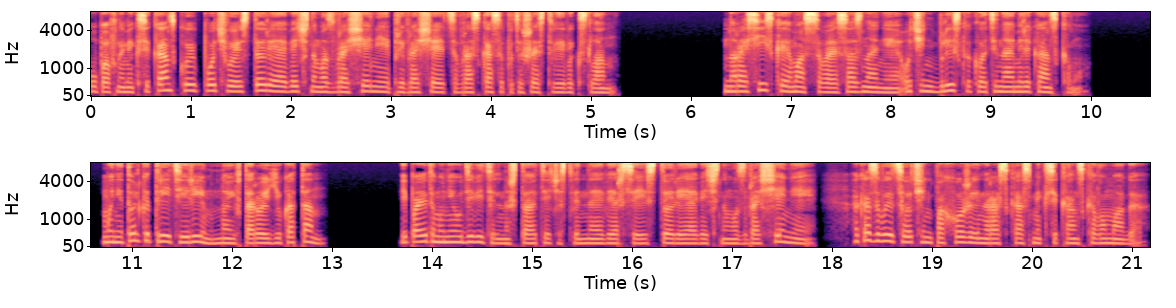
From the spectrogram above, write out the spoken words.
Упав на мексиканскую почву, история о вечном возвращении превращается в рассказ о путешествии в Экслан. Но российское массовое сознание очень близко к латиноамериканскому. Мы не только Третий Рим, но и Второй Юкатан. И поэтому неудивительно, что отечественная версия истории о вечном возвращении оказывается очень похожей на рассказ мексиканского мага.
